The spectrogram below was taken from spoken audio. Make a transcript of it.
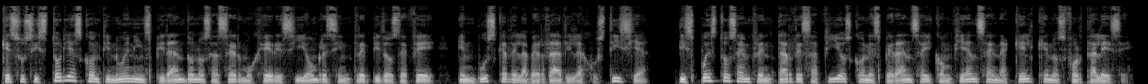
Que sus historias continúen inspirándonos a ser mujeres y hombres intrépidos de fe, en busca de la verdad y la justicia, dispuestos a enfrentar desafíos con esperanza y confianza en aquel que nos fortalece.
